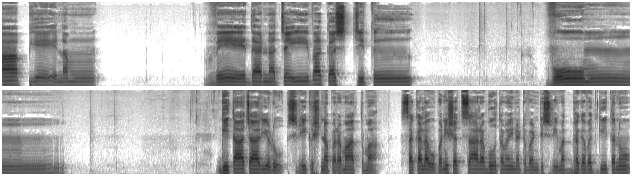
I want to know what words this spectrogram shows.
శ్రువాప్యేనం వేదన చైవ కశ్చిత్ ఓం. గీతాచార్యుడు శ్రీకృష్ణ పరమాత్మ సకల ఉపనిషత్సారభూతమైనటువంటి శ్రీమద్భగవద్గీతను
